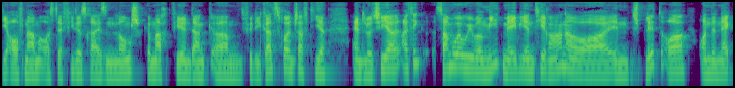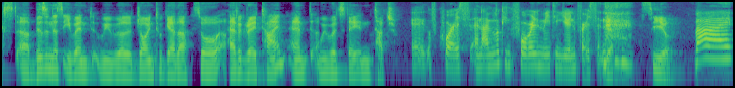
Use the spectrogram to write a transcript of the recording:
die Aufnahme aus der Fides Reisen Lounge gemacht. Vielen Dank ähm, für die Gastfreundschaft hier. And Lucia, I think somewhere we will meet, maybe in Tirana or in Split or on the next uh, business event we will join together. So have a great time and we will stay in touch. Uh, of course. And I'm looking forward to meeting you in person. Yeah. See you. Bye.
